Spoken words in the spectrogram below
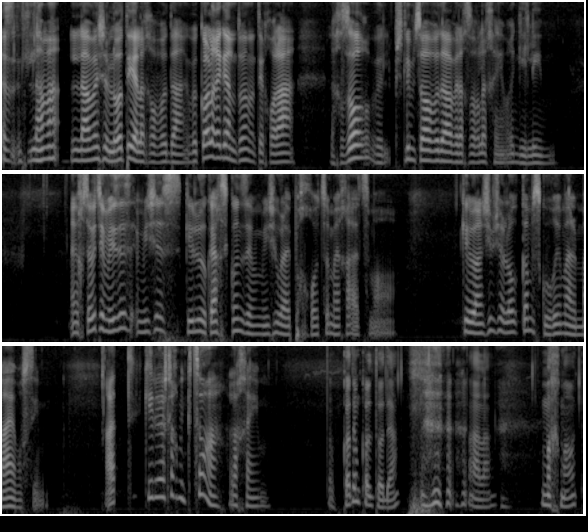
אז למה, למה שלא תהיה לך עבודה? בכל רגע נתון את יכולה לחזור ופשוט למצוא עבודה ולחזור לחיים רגילים. אני חושבת שמי זה, מי שכאילו לוקח סיכון זה מי שאולי פחות סומך על עצמו. כאילו, אנשים שלא גם סגורים על מה הם עושים. את, כאילו, יש לך מקצוע לחיים. טוב, קודם כל תודה. הלאה. מחמאות.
